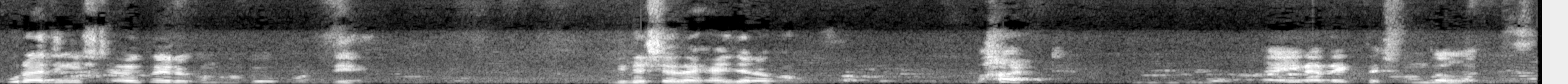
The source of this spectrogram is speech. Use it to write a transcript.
পুরা জিনিসটা হয়তো এরকম হবে উপর দিয়ে। বিদেশে দেখায় যেরকম। বাট এটা দেখতে সুন্দর লাগছে।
